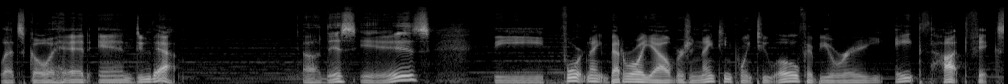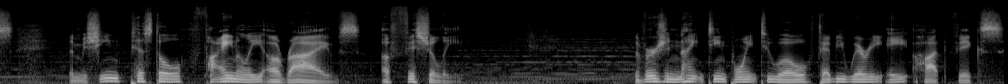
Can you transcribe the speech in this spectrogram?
let's go ahead and do that. Uh, this is the Fortnite Battle Royale version 19.20, February 8th hot fix. The machine pistol finally arrives officially. The version 19.20 February 8 hotfix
